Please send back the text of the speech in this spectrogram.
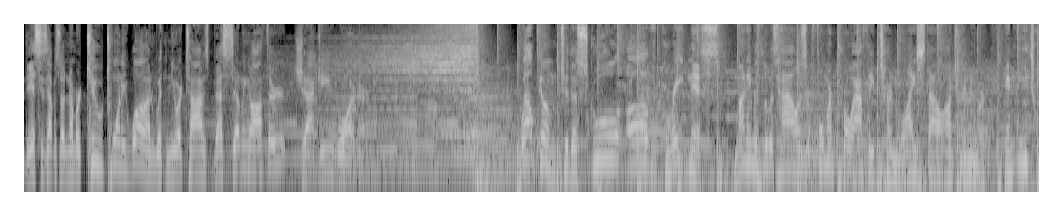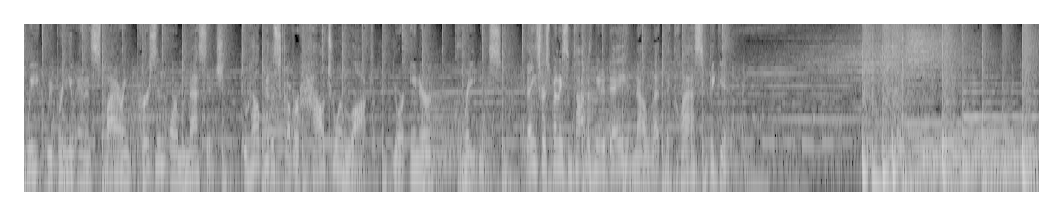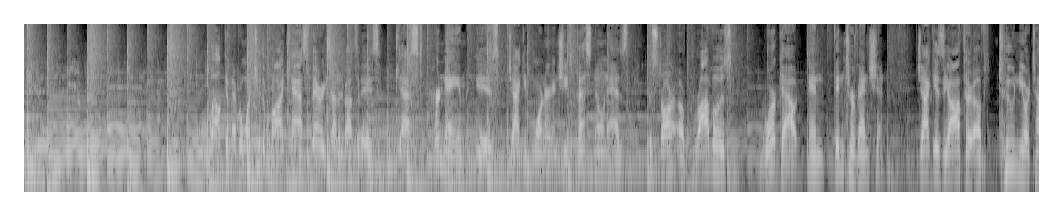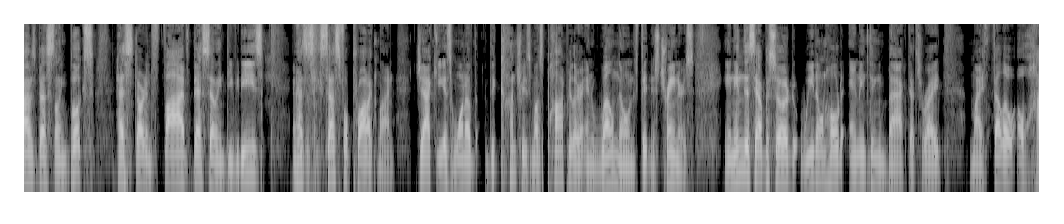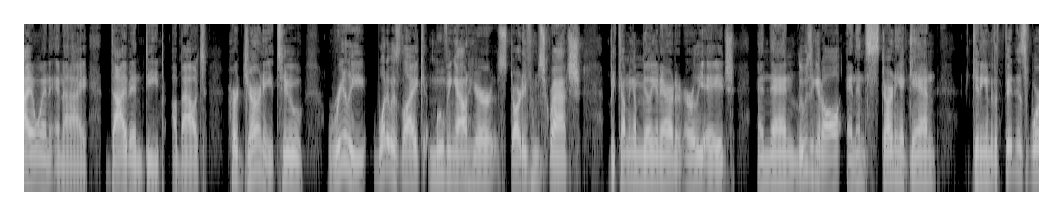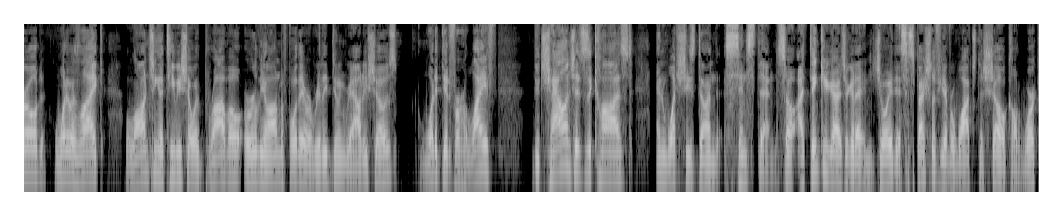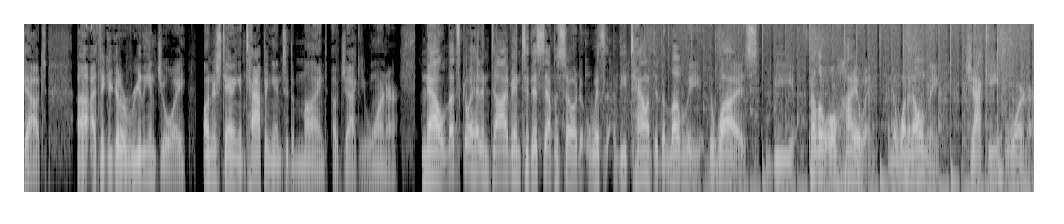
This is episode number 221 with New York Times bestselling author Jackie Warner. Welcome to the School of Greatness. My name is Lewis Howes, former pro athlete turned lifestyle entrepreneur, and each week we bring you an inspiring person or message to help you discover how to unlock your inner greatness. Thanks for spending some time with me today. Now let the class begin. Welcome, everyone, to the podcast. Very excited about today's guest. Her name is Jackie Warner, and she's best known as the star of Bravo's Workout and Thintervention. Jackie is the author of two New York Times bestselling books, has starred in five bestselling DVDs, and has a successful product line. Jackie is one of the country's most popular and well known fitness trainers. And in this episode, we don't hold anything back. That's right my fellow Ohioan and I dive in deep about her journey to really what it was like moving out here, starting from scratch, becoming a millionaire at an early age, and then losing it all, and then starting again, getting into the fitness world, what it was like launching a TV show with Bravo early on before they were really doing reality shows, what it did for her life, the challenges it caused, and what she's done since then. So I think you guys are going to enjoy this, especially if you ever watched the show called Workout. Uh, I think you're going to really enjoy understanding and tapping into the mind of Jackie Warner. Now, let's go ahead and dive into this episode with the talented, the lovely, the wise, the fellow Ohioan, and the one and only Jackie Warner.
